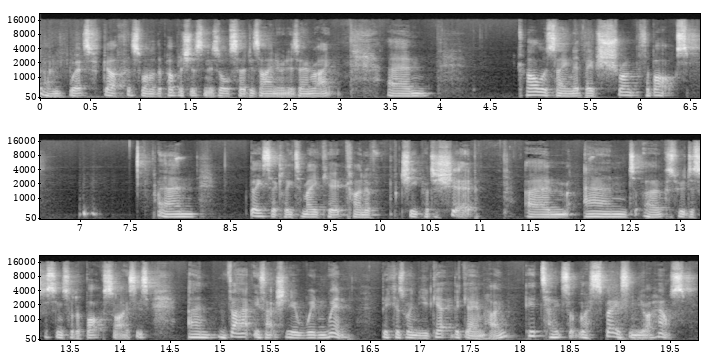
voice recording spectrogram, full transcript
um, works for Guff, is one of the publishers and is also a designer in his own right. Um, Carl was saying that they've shrunk the box, um, basically to make it kind of cheaper to ship. Um, and because uh, we were discussing sort of box sizes, and that is actually a win-win because when you get the game home, it takes up less space in your house.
